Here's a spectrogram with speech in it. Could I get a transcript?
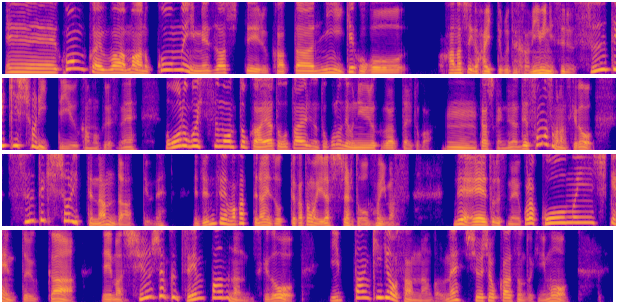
えー今回は、まあ、あの、公務員目指している方に結構こう、話が入ってくるというか耳にする数的処理っていう科目ですね。ここのご質問とか、あとお便りのところでも入力があったりとか。うん、確かにね。で、そもそもなんですけど、数的処理ってなんだっていうね。全然分かってないぞって方もいらっしゃると思います。で、えっ、とですね、これは公務員試験というか、えーまあ、就職全般なんですけど、一般企業さんなんかのね、就職活動の時にも、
